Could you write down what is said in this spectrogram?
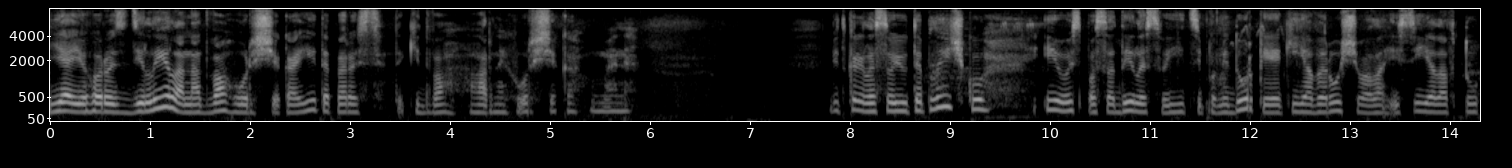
Я його розділила на два горщика. І тепер ось такі два гарних горщика у мене. Відкрили свою тепличку і ось посадили свої ці помідорки, які я вирощувала і сіяла в ту,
